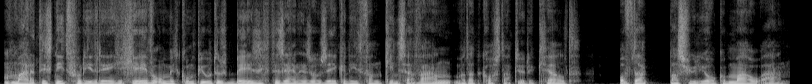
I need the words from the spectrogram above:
Maar het is niet voor iedereen gegeven om met computers bezig te zijn en zo zeker niet van kinds af aan, maar dat kost natuurlijk geld. Of daar passen jullie ook een mouw aan?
